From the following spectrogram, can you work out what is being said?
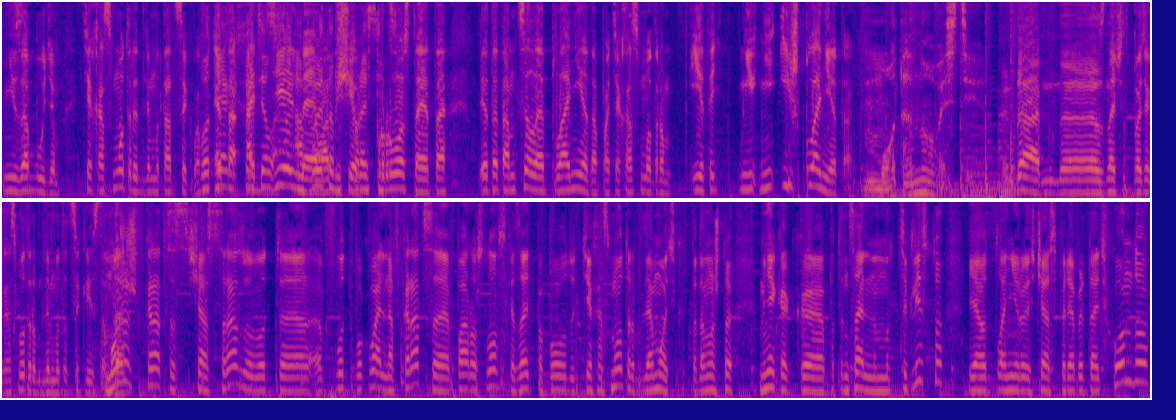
не забудем, техосмотры для мотоциклов. Вот это этом вообще, спросить. просто это, это там целая планета по техосмотрам. И это не, не иш-планета. Мотоновости. Да, э, значит, по техосмотрам для мотоциклистов. да. Можешь вкратце сейчас сразу, вот, э, вот буквально вкратце пару слов сказать по поводу техосмотров для мотиков, потому что мне как э, потенциальному мотоциклисту, я вот планирую сейчас приобретать Хонду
